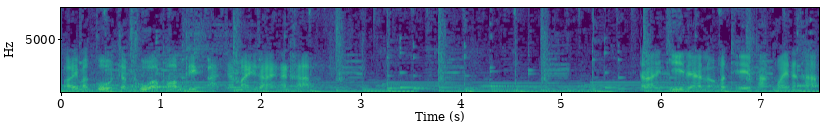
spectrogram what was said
ใบมะกรูดจะคั่วพร้อมพริกอาจจะไม่ได้นะครับ ได้ที่แล้วเราก็เทพักไว้นะครับ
